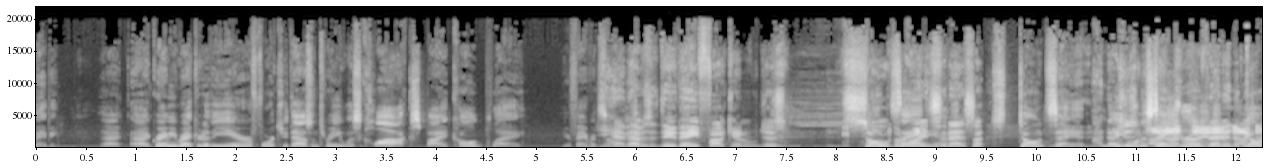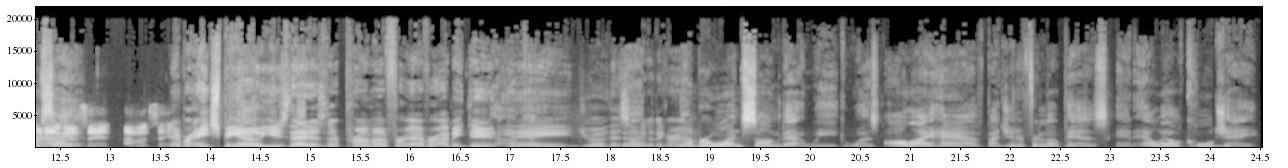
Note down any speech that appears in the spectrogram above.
maybe. All right. Uh, Grammy Record of the Year for 2003 was "Clocks" by Coldplay. Your favorite song? Yeah, that was dude. They fucking just sold the rights to that song. Just don't say it. I know you want to say not it. drove saying that it. into the I'm Don't ground. say it. say it. I won't say it. Remember HBO used that as their promo forever. I mean, dude, Yeah, okay. they drove that song into the ground. Number one song that week was "All I Have" by Jennifer Lopez and LL Cool J.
